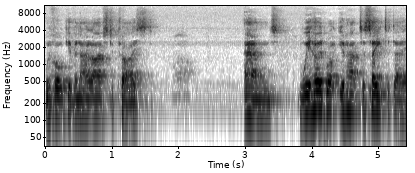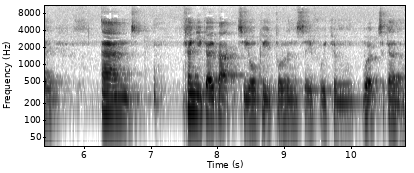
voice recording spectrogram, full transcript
We've all given our lives to Christ. And we heard what you had to say today. And can you go back to your people and see if we can work together?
